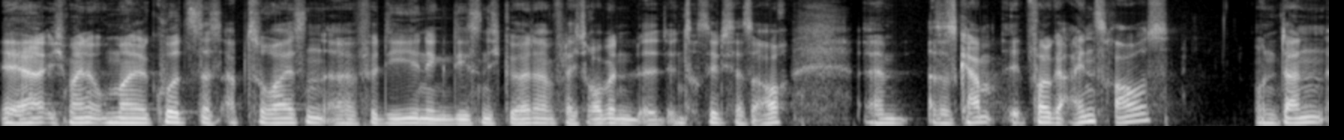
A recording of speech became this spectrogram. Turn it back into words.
Ja, ich meine, um mal kurz das abzureißen, äh, für diejenigen, die es nicht gehört haben, vielleicht Robin, äh, interessiert dich das auch. Ähm, also es kam Folge 1 raus und dann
